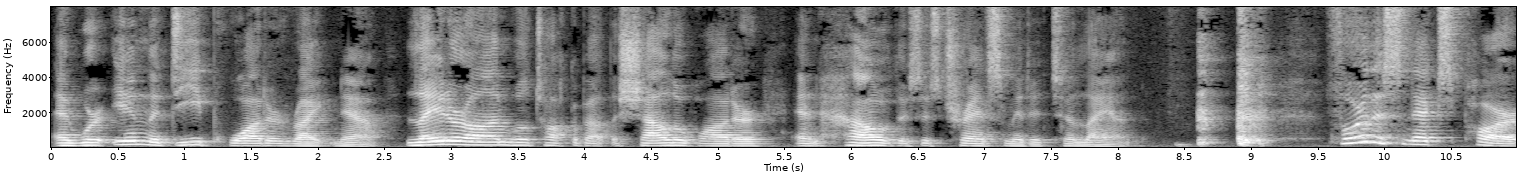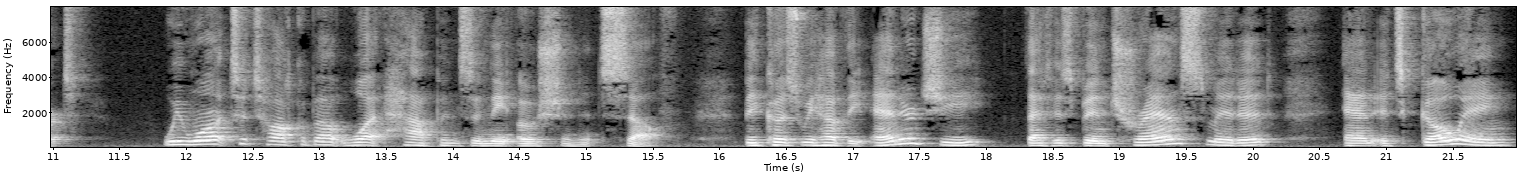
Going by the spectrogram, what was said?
And we're in the deep water right now. Later on, we'll talk about the shallow water and how this is transmitted to land. For this next part, we want to talk about what happens in the ocean itself. Because we have the energy that has been transmitted and it's going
